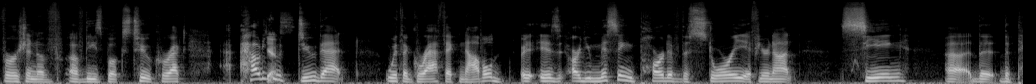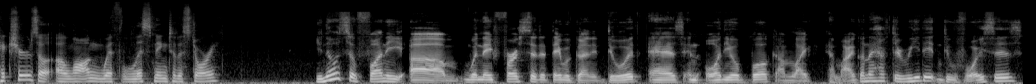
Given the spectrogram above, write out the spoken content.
version of, of these books too, correct? How do Yes. you do that with a graphic novel? Is are you missing part of the story if you're not seeing uh, the the pictures a- along with listening to the story? You know it's so funny? Um, when they first said that they were going to do it as an audio book, I'm like, am I going to have to read it and do voices?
